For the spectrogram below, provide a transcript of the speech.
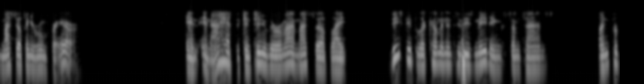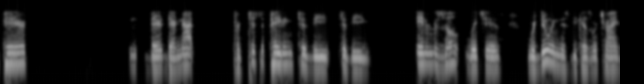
myself any room for error. And and I have to continually remind myself like these people are coming into these meetings sometimes unprepared. They're they're not participating to the to the end result, which is we're doing this because we're trying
